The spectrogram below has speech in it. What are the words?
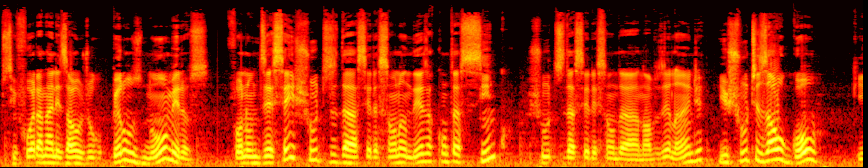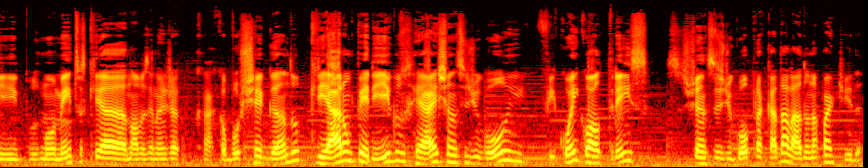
se for analisar o jogo pelos números, foram 16 chutes da seleção holandesa contra 5 chutes da seleção da Nova Zelândia. E chutes ao gol que os momentos que a Nova Zelândia acabou chegando criaram perigos, reais chances de gol e ficou igual três chances de gol para cada lado na partida.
